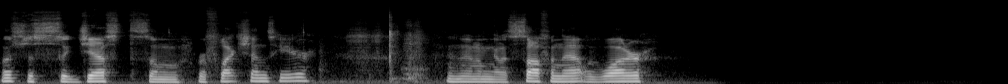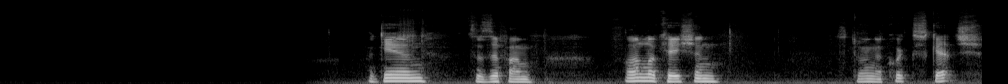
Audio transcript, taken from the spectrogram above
Let's just suggest some reflections here. And then I'm going to soften that with water. Again, it's as if I'm on location, just doing a quick sketch.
